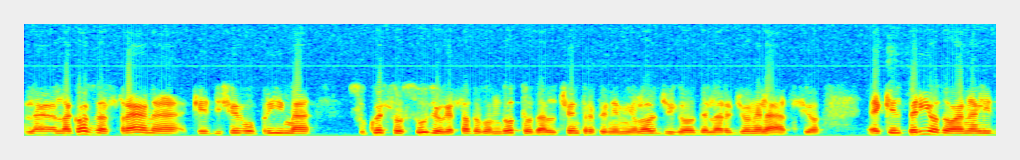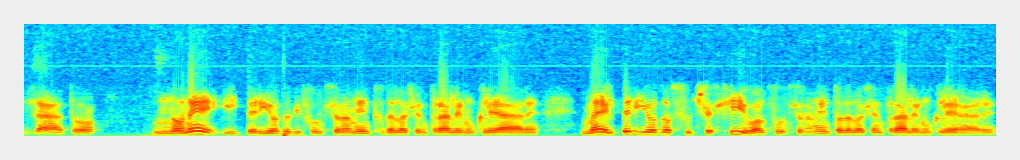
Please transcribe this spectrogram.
la, la, cosa strana che dicevo prima su questo studio che è stato condotto dal centro epidemiologico della regione Lazio è che il periodo analizzato non è il periodo di funzionamento della centrale nucleare, ma è il periodo successivo al funzionamento della centrale nucleare.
